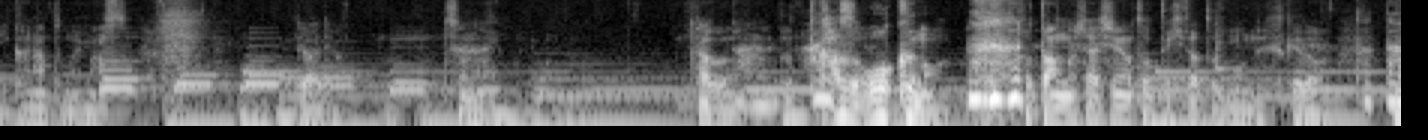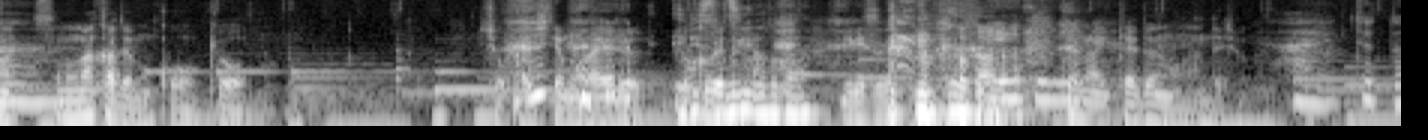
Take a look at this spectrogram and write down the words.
いいかなと思います。ではではその、はい。多分数多くの トタンの写真を撮ってきたと思うんですけど、トタまあ、ンその中でもこう今日紹介してもらえる 特別なぐりのトタン。えりすぐりのトタン。っていうのは一体どういうものなんでしょうはい。ちょっと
